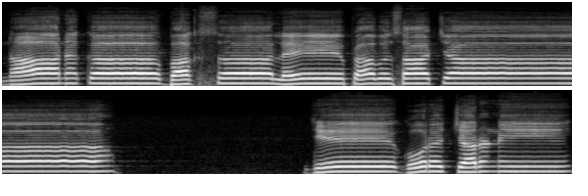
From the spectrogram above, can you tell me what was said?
ਨਾਨਕ ਬਖਸ ਲੈ ਪ੍ਰਭ ਸਾਚਾ। ਜੇ ਗੁਰ ਚਰਣੀ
